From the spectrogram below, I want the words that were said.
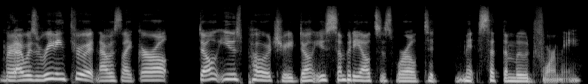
Right. I was reading through it and I was like, girl, don't use poetry. Don't use somebody else's world to set the mood for me.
